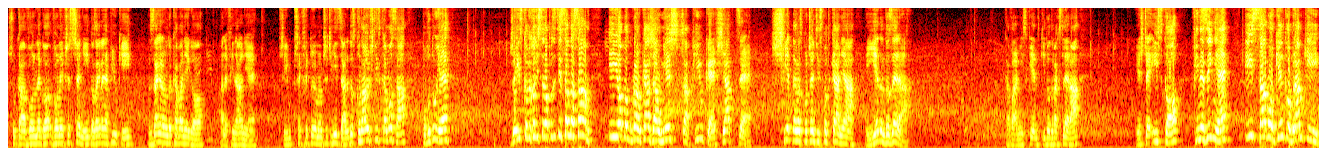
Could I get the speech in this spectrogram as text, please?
szuka wolnego, wolnej przestrzeni do zagrania piłki. Zagrał ją do Cavaniego, ale finalnie przechwytują ją przeciwnicy. Ale doskonały ślizg Ramosa powoduje, że Isco wychodzi z tego na pozycję sam na sam i obok bramkarza umieszcza piłkę w siatce. Świetne rozpoczęcie spotkania. 1 do 0. Cavani z piętki do Draxlera. Jeszcze Isco. Finezyjnie. I samo okienko bramki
